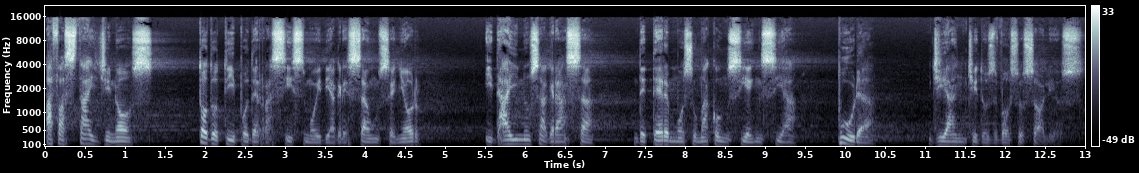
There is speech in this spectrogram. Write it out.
Afastai de nós todo tipo de racismo e de agressão, Senhor, e dai-nos a graça de termos uma consciência pura diante dos vossos olhos.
